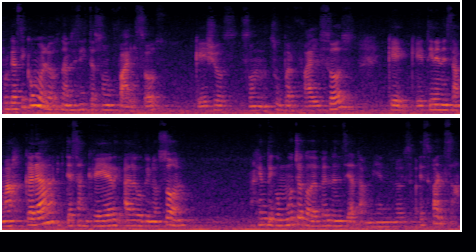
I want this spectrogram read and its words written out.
Porque así como los narcisistas son falsos, que ellos son súper falsos, que, que tienen esa máscara y te hacen creer algo que no son, gente con mucha codependencia también lo es, es falsa.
